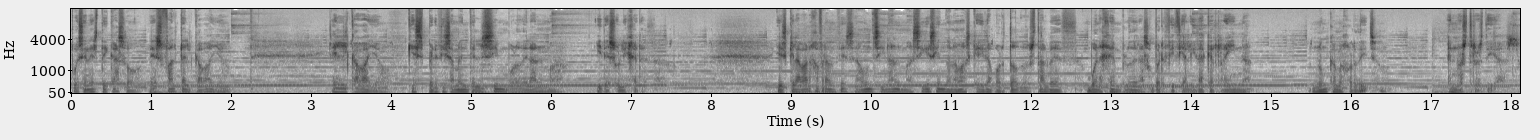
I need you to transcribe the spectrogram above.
Pues en este caso les falta el caballo. El caballo, es precisamente el símbolo del alma y de su ligereza. Y es que la baraja francesa, aún sin alma, sigue siendo la más querida por todos, tal vez buen ejemplo de la superficialidad que reina, nunca mejor dicho, en nuestros días.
